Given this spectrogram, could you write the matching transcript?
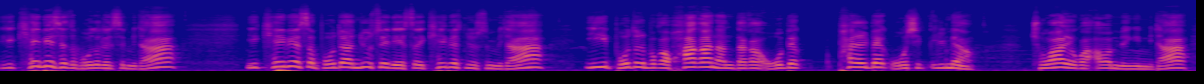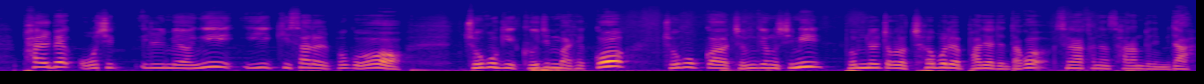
이게 KBS에서 보도를 했습니다. 이 KBS 보도한 뉴스에 대해서 KBS 뉴스입니다. 이 보도를 보고 화가 난다가 500, 851명, 좋아요가 9명입니다. 851명이 이 기사를 보고 조국이 거짓말했고 조국과 정경심이 법률적으로 처벌을 받아야 된다고 생각하는 사람들입니다.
